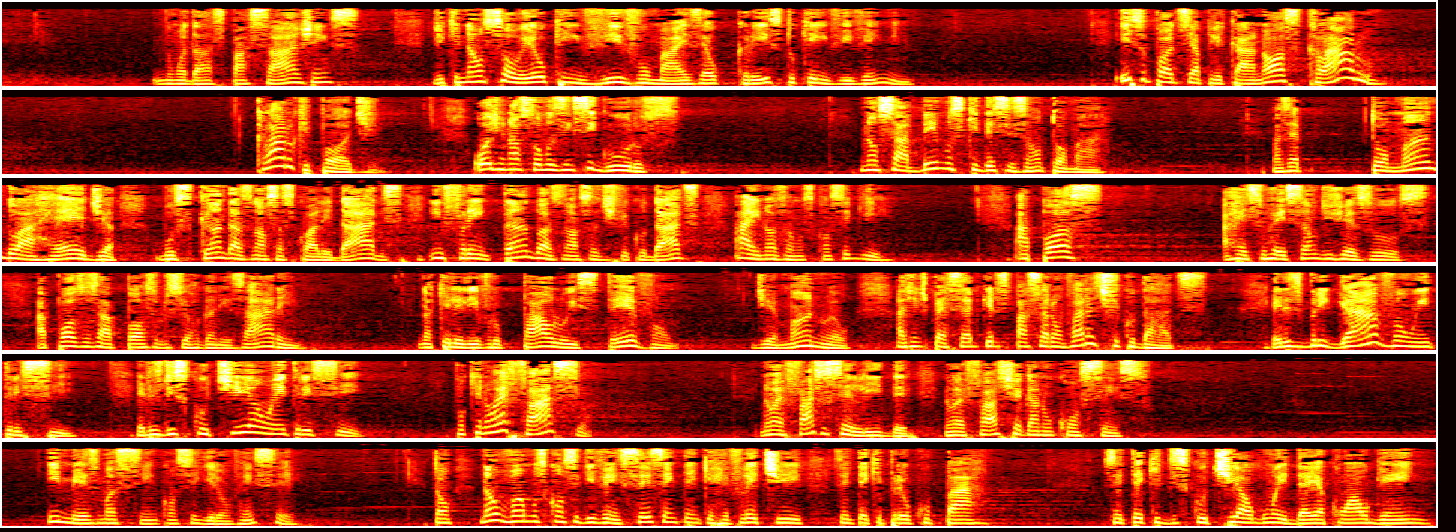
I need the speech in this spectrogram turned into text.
numa das passagens, de que não sou eu quem vivo mais, é o Cristo quem vive em mim. Isso pode se aplicar a nós? Claro. Claro que pode. Hoje nós somos inseguros. Não sabemos que decisão tomar. Mas é tomando a rédea, buscando as nossas qualidades, enfrentando as nossas dificuldades, aí nós vamos conseguir. Após a ressurreição de Jesus, após os apóstolos se organizarem, naquele livro Paulo e Estevão, de Emmanuel, a gente percebe que eles passaram várias dificuldades. Eles brigavam entre si, eles discutiam entre si, porque não é fácil. Não é fácil ser líder, não é fácil chegar num consenso. E mesmo assim conseguiram vencer. Então, não vamos conseguir vencer sem ter que refletir, sem ter que preocupar, sem ter que discutir alguma ideia com alguém,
